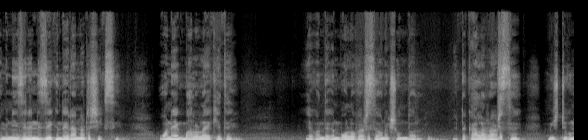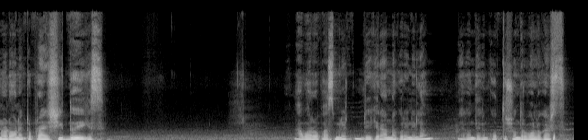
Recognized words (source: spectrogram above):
আমি নিজে নিজেই কিন্তু এই রান্নাটা শিখছি। অনেক ভালো লাগে খেতে। এখন দেখেন বলক আসছে অনেক সুন্দর। একটা কালার আসছে। মিষ্টি কুমড়াটা অনেকটা প্রায় সিদ্ধ হয়ে গেছে। আবারও পাঁচ মিনিট ডেকে রান্না করে নিলাম। এখন দেখেন কত সুন্দর বলক আসছে।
